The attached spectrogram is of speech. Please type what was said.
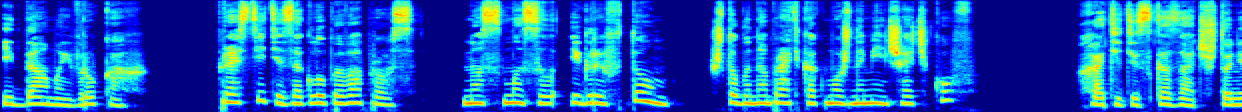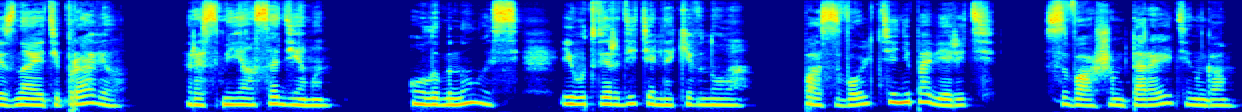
и дамой в руках. Простите за глупый вопрос, но смысл игры в том, чтобы набрать как можно меньше очков? «Хотите сказать, что не знаете правил?» — рассмеялся демон. Улыбнулась и утвердительно кивнула. «Позвольте не поверить. С вашим-то рейтингом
